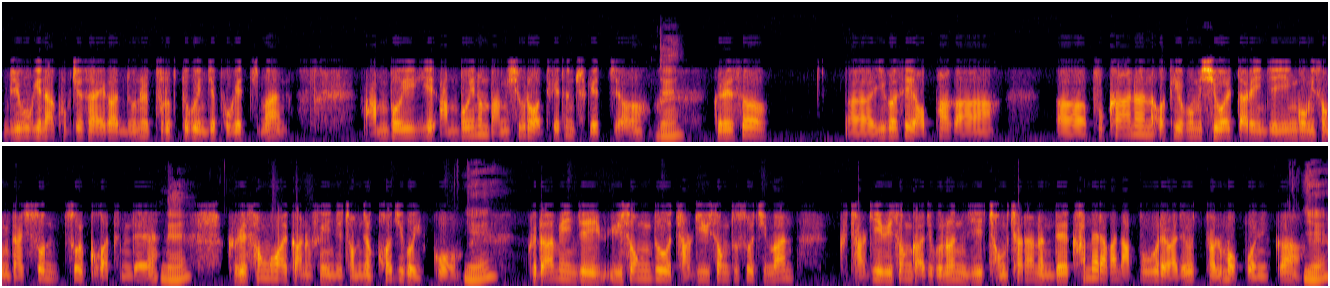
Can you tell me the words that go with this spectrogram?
미국이나 국제사회가 눈을 부릅뜨고 이제 보겠지만 안 보이기 안 보이는 방식으로 어떻게든 주겠죠. 네. 그래서 어, 이것의 여파가 어, 북한은 어떻게 보면 10월 달에 이제 인공위성 다시 쏠 것 같은데. 네. 그게 성공할 가능성이 이제 점점 커지고 있고. 예. 그 다음에 이제 위성도 자기 위성도 쏘지만 그 자기 위성 가지고는 이 정찰하는데 카메라가 나쁘고 그래가지고 별로 못 보니까. 예.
